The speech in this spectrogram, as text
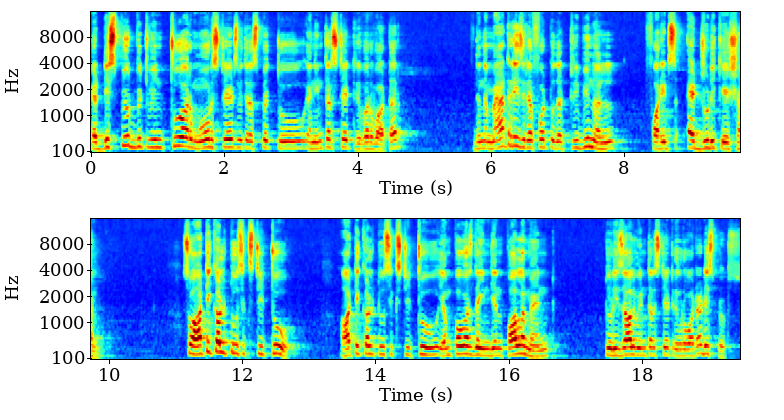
a dispute between two or more states with respect to an interstate river water. Then the matter is referred to the tribunal for its adjudication. So article 262 article 262 empowers the indian parliament to resolve interstate river water disputes.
